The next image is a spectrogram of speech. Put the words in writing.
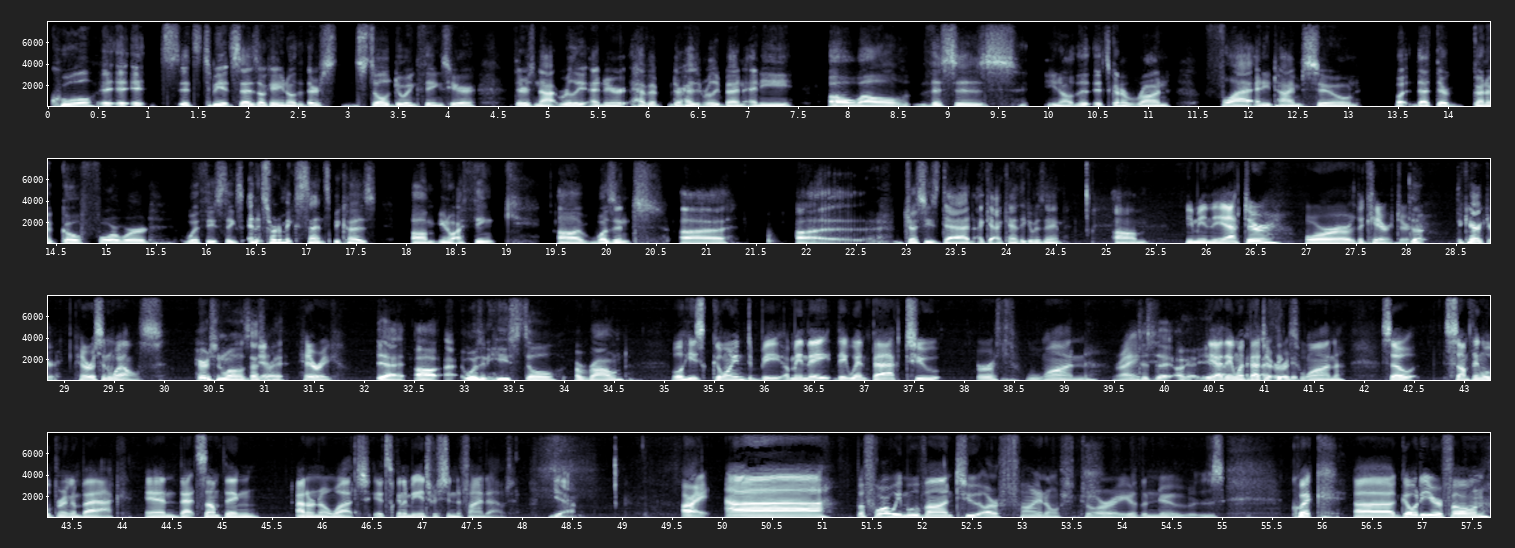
cool. It, it, it's it's to me it says okay, you know that they're still doing things here. There's not really any haven't there hasn't really been any. Oh well, this is you know th- it's going to run flat anytime soon, but that they're going to go forward with these things, and it sort of makes sense because um you know I think uh wasn't uh uh Jesse's dad I can't, I can't think of his name um You mean the actor or the character? the the character Harrison Wells. Harrison Wells that's Yeah, right Harry. yeah uh wasn't he still around Well, he's going to be. I mean, they they went back to Earth One, right? did they okay yeah, they went back I to think Earth One. So something will bring him back, and that something, I don't know what. It's going to be interesting to find out. yeah All right. Uh before we move on to our final story of the news, quick, uh, go to your phone,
